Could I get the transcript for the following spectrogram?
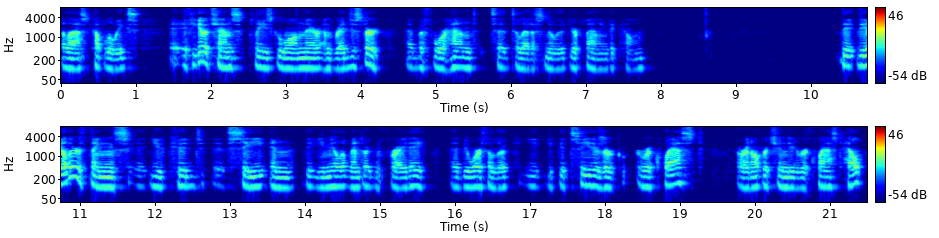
the last couple of weeks if you get a chance, please go on there and register uh, beforehand to, to let us know that you're planning to come. The, the other things you could uh, see in the email that went out on Friday, it'd be worth a look. You, you could see there's a, request or an opportunity to request help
